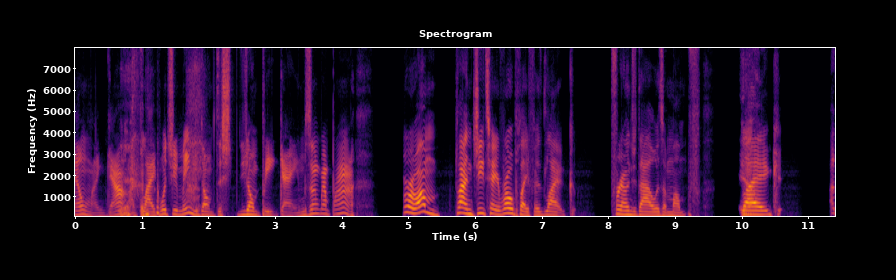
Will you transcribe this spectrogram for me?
Oh my god! Yeah. Like, what do you mean you don't dis- you don't beat games? Bro, I'm playing GTA roleplay for like 300 hours a month. Yeah. Like, uh,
